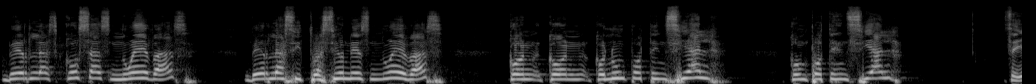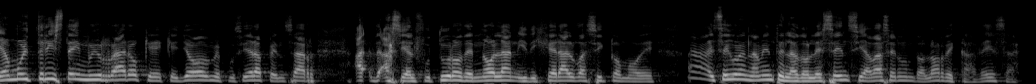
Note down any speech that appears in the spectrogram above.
ver las cosas nuevas, ver las situaciones nuevas con, con un potencial con potencial. Sería muy triste y muy raro que, yo me pusiera a pensar hacia el futuro de Nolan y dijera algo así como de, seguramente en la adolescencia va a ser un dolor de cabeza.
